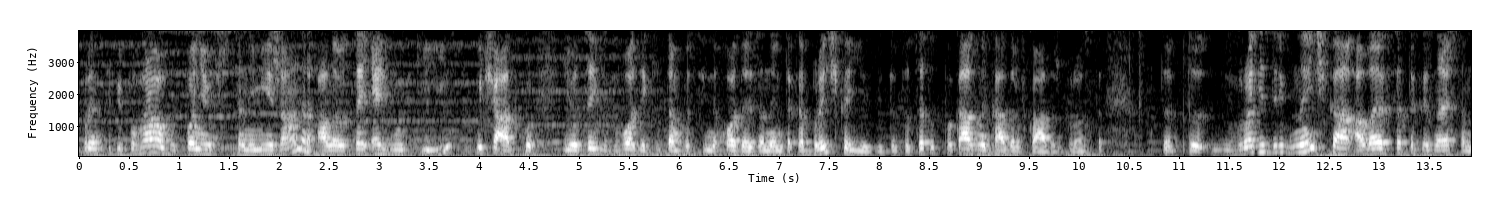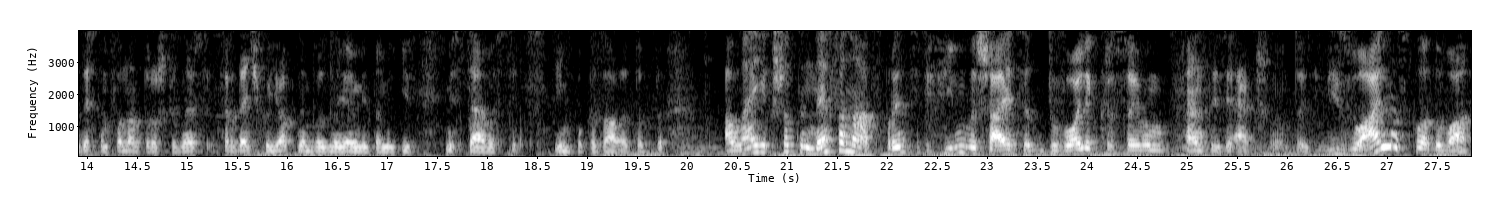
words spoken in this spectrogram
в принципі пограв, бо поняв, що це не мій жанр, але оцей ельвінський ліс спочатку, і оцей взвод, який там постійно ходить, за ним така бричка їздить. Тобто це тут показано кадр в кадр просто. Тобто, вроді дрібничка, але все-таки, знаєш, там десь там фанат трошки знаєш, сердечко йокне, бо знайомі там якісь місцевості їм показали. Тобто, Але якщо ти не фанат, в принципі, фільм лишається доволі красивим фентезі екшеном. Тобто візуальна складова,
